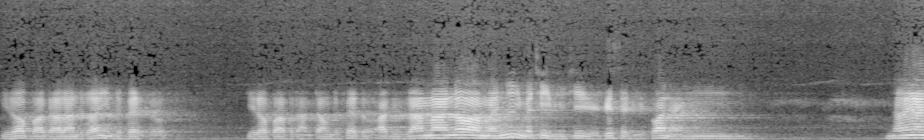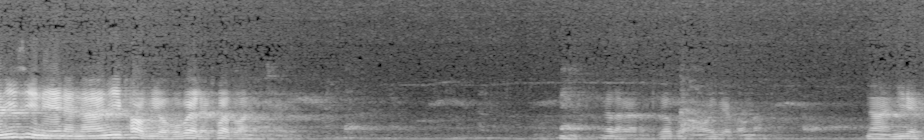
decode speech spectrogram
ဒီရောပါကာရံတိုင်းတစ်ဖက်သို့ဒီရောပါပရံတောင်တစ်ဖက်သို့အာဒီဇာမနောမညိမထိပြီဖြစ်၍ကိစ္စတိသွားနိုင်နာယကြီးရှိနေရင်နာယကြီးဖောက်ပြီးတော့ဟိုဘက်လည်းထွက်သွားနိုင်တယ်အဲ့ဒါကတော့ဒီလိုကအောင်ရကောင်းတာနာကြီးတဲ့ခ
